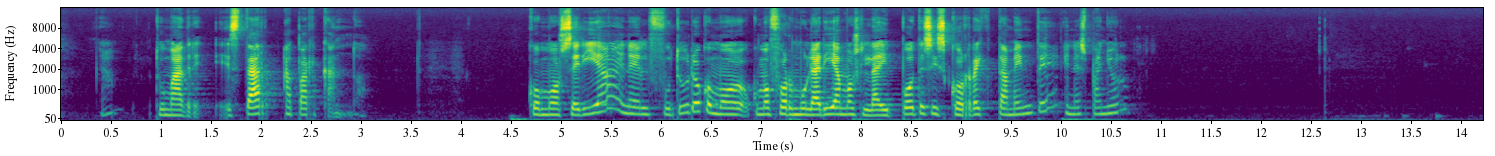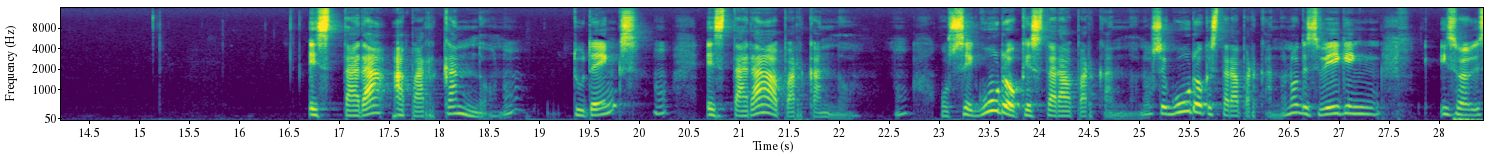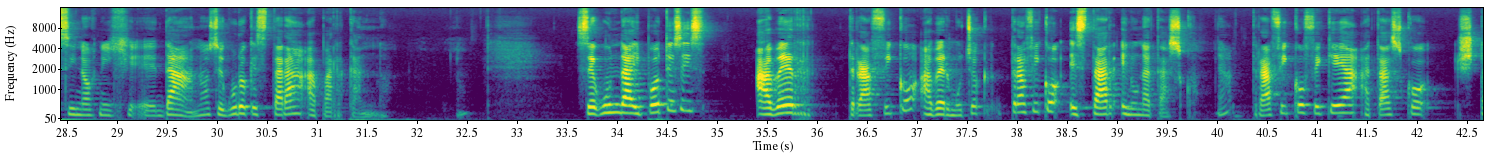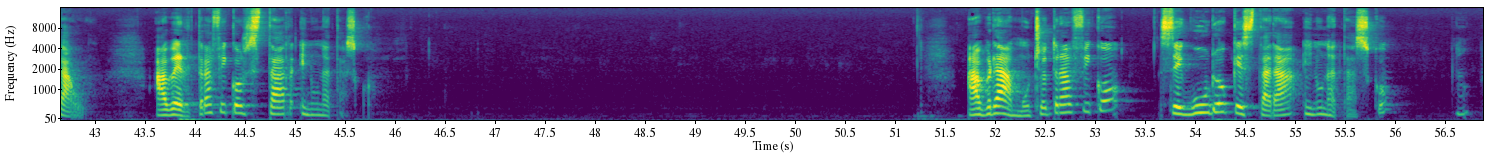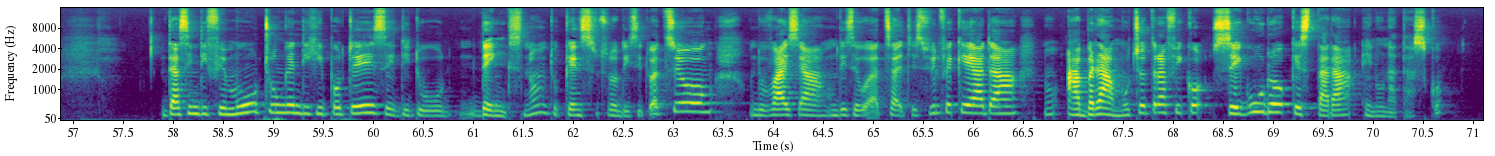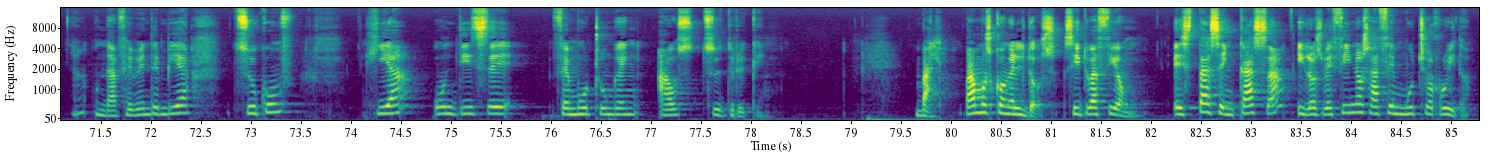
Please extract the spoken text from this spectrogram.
Tu madre, estar aparcando. ¿Cómo sería en el futuro? ¿Cómo, ¿Cómo formularíamos la hipótesis correctamente en español? Estará aparcando, ¿no? Tú denkst, ¿no? estará aparcando. ¿no? O seguro que estará aparcando, ¿no? Seguro que estará aparcando, ¿no? Deswegen ist sie noch nicht da, ¿no? Seguro que estará aparcando. Segunda hipótesis, haber tráfico, haber mucho tráfico, estar en un atasco. Tráfico, fequea, atasco, stau. Haber tráfico, estar en un atasco. Habrá mucho tráfico, seguro que estará en un atasco. Das sind die Vermutungen, die Hypothese, die du denkst. Ne? Du kennst so die Situation und du weißt ja, um diese Uhrzeit ist viel Verkehr da. Habrá mucho tráfico, seguro que estará en un atasco. Ja? Und da verwenden wir Zukunft hier und diese Vermutungen auszudrücken. Vale, vamos con el 2. Situación. Estás en casa y los vecinos hacen mucho ruido.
